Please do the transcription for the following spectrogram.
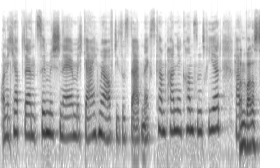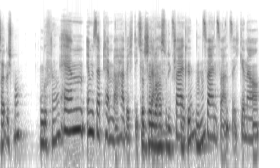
Und ich habe dann ziemlich schnell mich gar nicht mehr auf diese Start Next-Kampagne konzentriert. Wann war das zeitlich noch? Ungefähr? Ähm, Im September habe ich die September gestartet. hast du die gestartet? Okay. Mhm. 22, genau.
